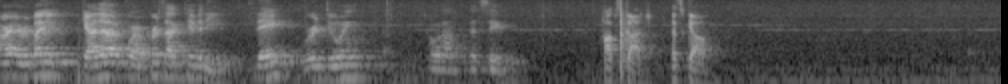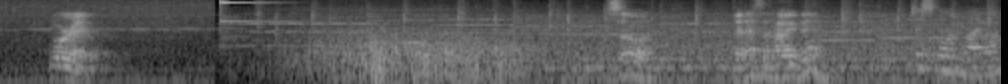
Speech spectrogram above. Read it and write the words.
All right, everybody, gather up for our first activity. Today, we're doing, hold on, let's see. Hopscotch. Let's go. We're in. So, Vanessa, how you been? Just going and volleyball.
